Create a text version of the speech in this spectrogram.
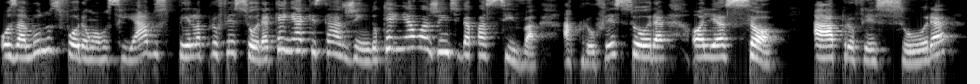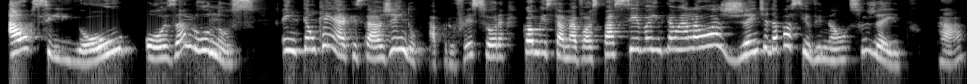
Os alunos foram auxiliados pela professora. Quem é que está agindo? Quem é o agente da passiva? A professora. Olha só, a professora auxiliou os alunos. Então, quem é que está agindo? A professora. Como está na voz passiva, então ela é o agente da passiva e não o sujeito, tá?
